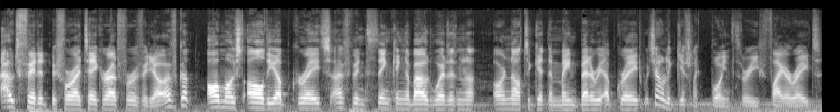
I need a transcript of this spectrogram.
outfitted before I take her out for a video. I've got almost all the upgrades. I've been thinking about whether or not to get the main battery upgrade, which only gives like 0.3 fire rate.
